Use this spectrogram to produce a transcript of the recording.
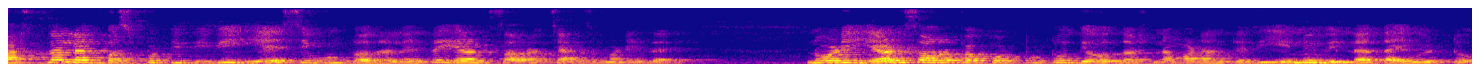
ಪರ್ಸ್ನಲಾಗಿ ಬಸ್ ಬಿಟ್ಟಿದ್ದೀವಿ ಎ ಸಿ ಉಂಟು ಅದರಲ್ಲಿ ಅಂತ ಎರಡು ಸಾವಿರ ಚಾರ್ಜ್ ಮಾಡಿದ್ದಾರೆ. ನೋಡಿ, ಎರಡು ಸಾವಿರ ರೂಪಾಯಿ ಕೊಟ್ಬಿಟ್ಟು ದೇವ್ರ ದರ್ಶನ ಮಾಡೋಂಥದ್ದು ಏನೂ ಇಲ್ಲ, ದಯವಿಟ್ಟು.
